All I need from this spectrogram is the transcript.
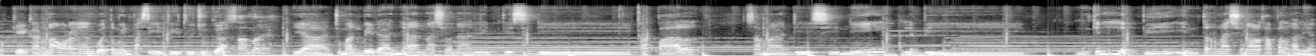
Oke, karena orang yang gue temuin pasti itu itu juga. Sama ya. Ya, cuman bedanya nasionalitas di kapal sama di sini lebih mungkin lebih internasional kapal kali ya.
